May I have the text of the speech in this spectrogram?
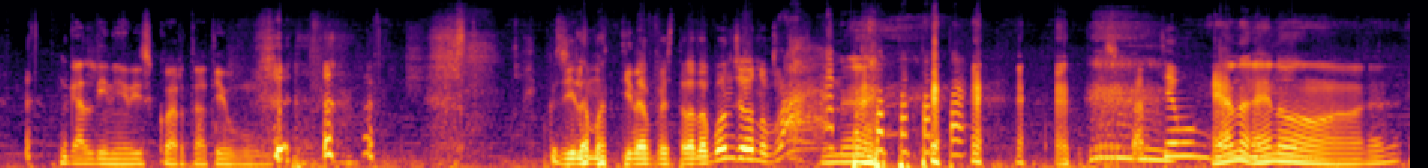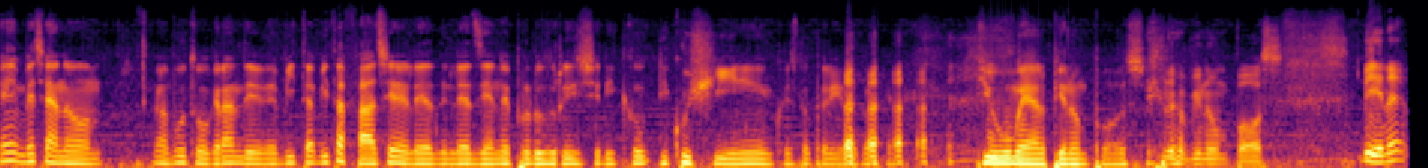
Gallini risquartati ovunque. Così la mattina per strada, buongiorno. Spartiamo un e, hanno- e hanno- e invece hanno avuto grande vita, vita facile le, le aziende produttrici di, cu- di cuscini in questo periodo. piume al più non posso. Più non posso. Bene,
